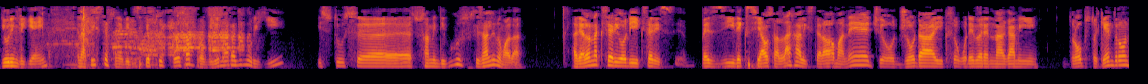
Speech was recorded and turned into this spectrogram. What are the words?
during the game είναι απίστευτο επειδή σκέφτομαι πόσα προβλήματα δημιουργεί στους, ε, στους αμυντικούς της άλλη ομάδα. Δηλαδή άλλο να ξέρει ότι ξέρεις, παίζει δεξιά ο Σαλάχ, αριστερά ο Μανέ και ο Τζόντα ή ξέρω whatever να κάνει drop στο κέντρο,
